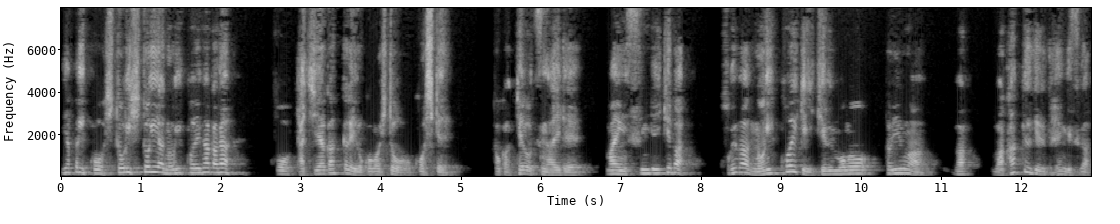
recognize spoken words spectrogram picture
う、やっぱりこう、一人一人が乗り越えながら、こう、立ち上がったら横の人を起こして、とか手をつないで前に進んでいけば、これは乗り越えていけるものというのは、わ、分かっていけると変ですが、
